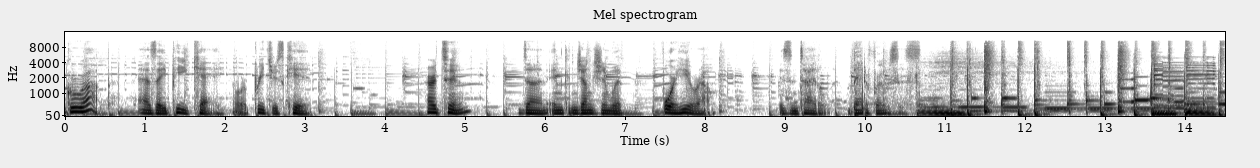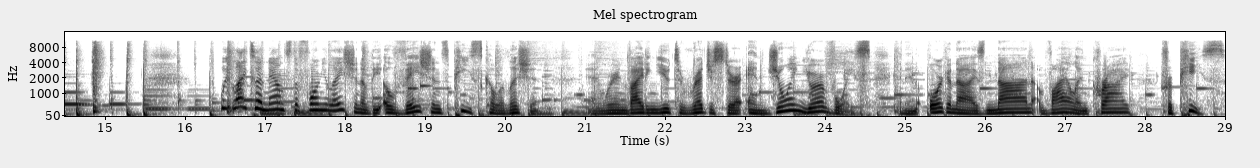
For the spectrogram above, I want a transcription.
grew up as a PK or a preacher's kid. Her tune, done in conjunction with 4hero, is entitled Bed of Roses. Like to announce the formulation of the Ovations Peace Coalition, and we're inviting you to register and join your voice in an organized, non violent cry for peace.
